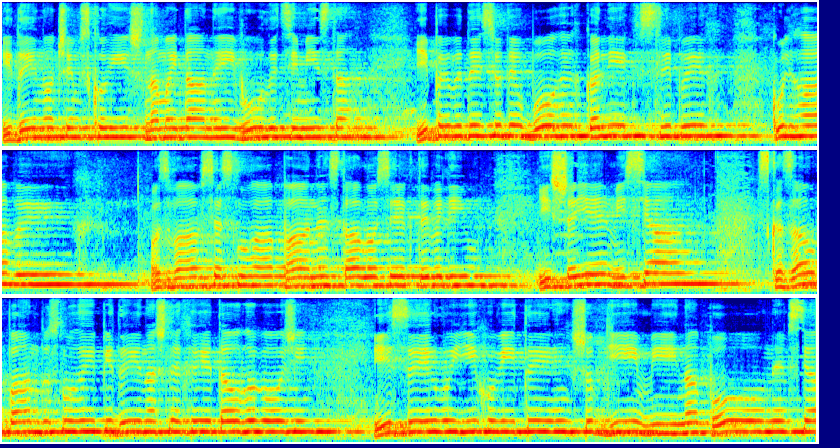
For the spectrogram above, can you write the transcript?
іди но чим скоріш на майдани і вулиці міста, і приведи сюди вбогих, калік, сліпих, кульгавих. Озвався слуга, пане, сталося, як ти велів, і ще є місця. Сказав пан до слуги, піди на шляхи та огорожі, і силу їх увійти, щоб дім мій наповнився.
